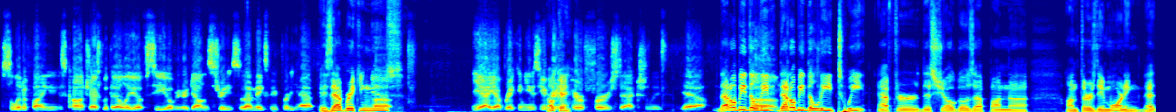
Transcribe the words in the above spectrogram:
solidifying his contract with LAFC over here down the street. So that makes me pretty happy. Is that breaking news? Yeah, yeah. Breaking news. You heard Okay. it here first, actually. Yeah. that'll be the lead. um, that'll be the lead tweet after this show goes up on uh, on Thursday morning. That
